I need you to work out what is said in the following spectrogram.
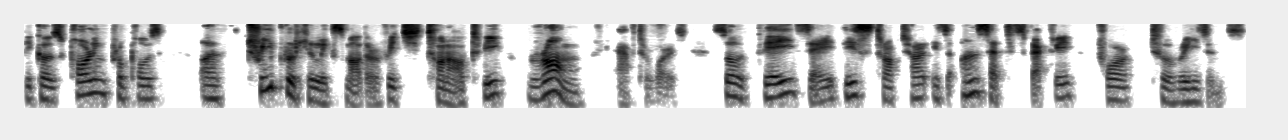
because Pauling proposed a triple helix model, which turned out to be wrong afterwards. So they say this structure is unsatisfactory for two reasons.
